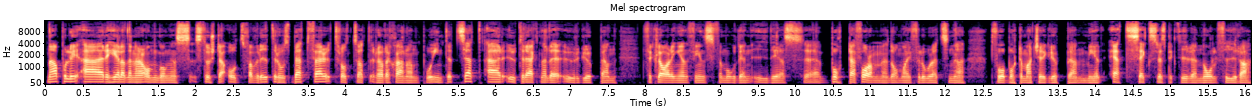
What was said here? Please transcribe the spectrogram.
Napoli är hela den här omgångens största oddsfavoriter hos Betfair trots att Röda Stjärnan på intet sätt är uträknade ur gruppen. Förklaringen finns förmodligen i deras eh, bortaform. De har ju förlorat sina två bortamatcher i gruppen med 1-6 respektive 0-4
